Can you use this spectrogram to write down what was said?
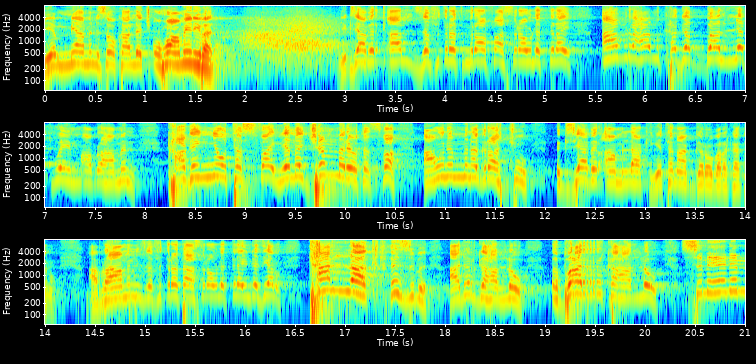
የሚያምን ሰው ካለ ጮኸ አሜን ይበል። የእግዚአብሔር ቃል ዘፍጥረት ምዕራፍ 12 ላይ አብርሃም ከገባለት ወይም አብርሃምን ካገኘው ተስፋ የመጀመሪያው ተስፋ አሁን የምነግራችሁ እግዚአብሔር አምላክ የተናገረው በረከት ነው። አብርሃምን ዘፍጥረት 12 ላይ እንደዚህ ያለው ታላቅ ሕዝብ አድርግሃለሁ፣ እባርክሃለሁ፣ ስምህንም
